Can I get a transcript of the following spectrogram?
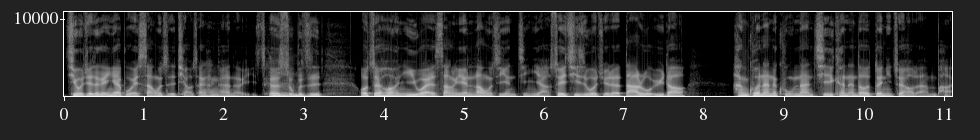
其实我觉得这个应该不会上，我只是挑战看看而已。可是殊不知，我最后很意外的上，也让我自己很惊讶。所以其实我觉得，大家如果遇到很困难的苦难，其实可能都是对你最好的安排。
